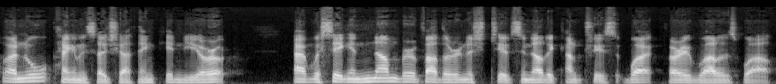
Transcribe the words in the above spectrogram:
and all payments, actually, I think, in Europe. And we're seeing a number of other initiatives in other countries that work very well as well.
